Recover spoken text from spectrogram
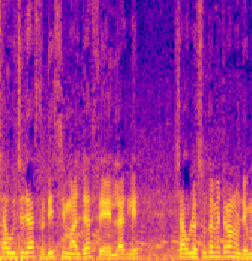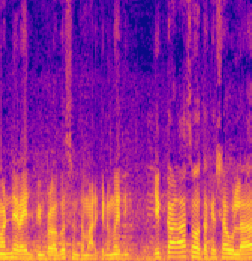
शाहूचे जास्त देशी माल जास्त यायला लागले. शाहूला सुद्धा मित्रांनो डिमांड नाही राहील. पिंपळा बसून तर मार्केटमध्ये एक काळ असा होता की शाहूला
